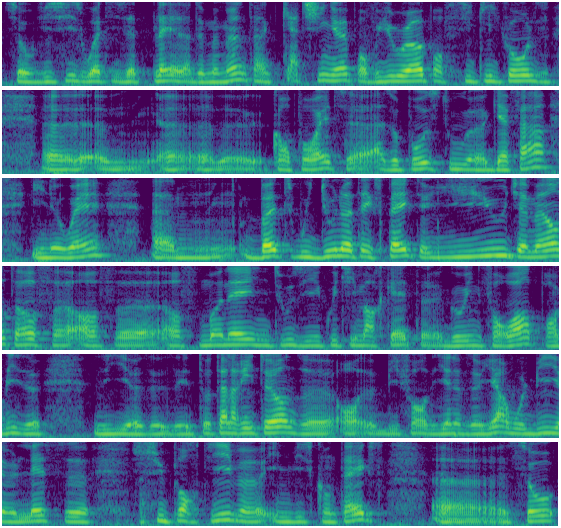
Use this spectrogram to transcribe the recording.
So this is what is at play at the moment, and catching up of Europe of cyclicals uh, um, uh, corporates as opposed to GAFA in a way. Um, but we do not expect a huge amount of of, of money into the equity market going forward, probably the the, uh, the, the total returns uh, before the end of the year will be uh, less supportive in this context. so,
